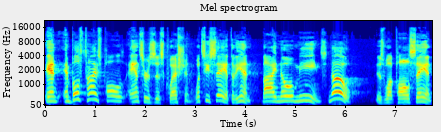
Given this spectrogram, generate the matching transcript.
And, and both times Paul answers this question. What's he say at the end? By no means. No, is what Paul's saying.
